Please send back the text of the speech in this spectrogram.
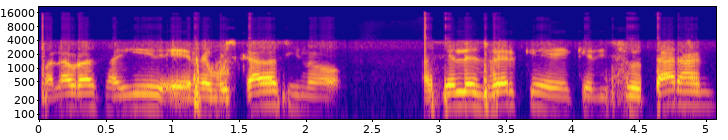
palabras ahí eh, rebuscadas, sino hacerles ver que, que disfrutaran,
